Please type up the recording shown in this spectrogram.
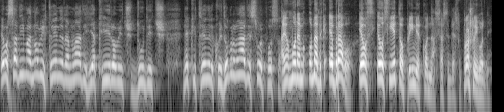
evo sad ima novih trenera mladih, Jakirović, Dudić, neki treneri koji dobro rade svoj posao. A evo, moram, odmah e, bravo, evo, evo svijetao primjer kod nas, sad se desu, prošle godine.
